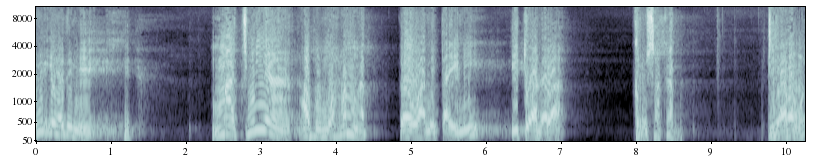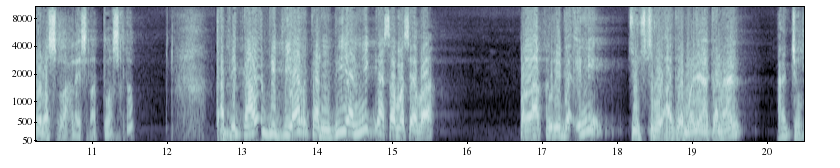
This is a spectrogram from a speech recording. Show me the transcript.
ini lihat ini. Majunya Abu Muhammad ke wanita ini itu adalah kerusakan. Dilarang oleh Rasulullah SAW. Tapi kalau dibiarkan dia nikah sama siapa? Pelaku riba ini justru agamanya akan hancur.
